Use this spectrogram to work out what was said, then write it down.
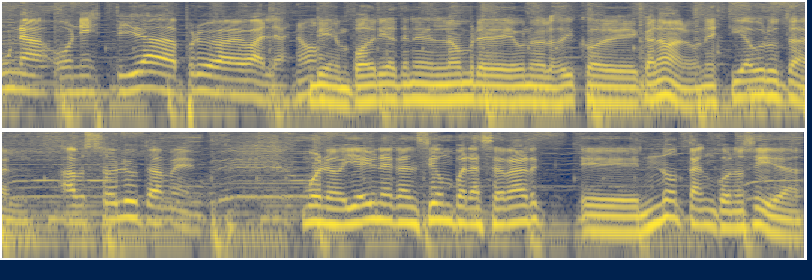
una honestidad a prueba de balas, ¿no? Bien, podría tener el nombre de uno de los discos de Calamaro, Honestidad Brutal. Absolutamente. Bueno, y hay una canción para cerrar eh, no tan conocida.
